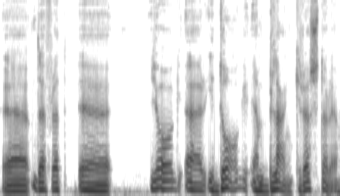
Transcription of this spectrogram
Eh, därför att eh, jag är idag en blankröstare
